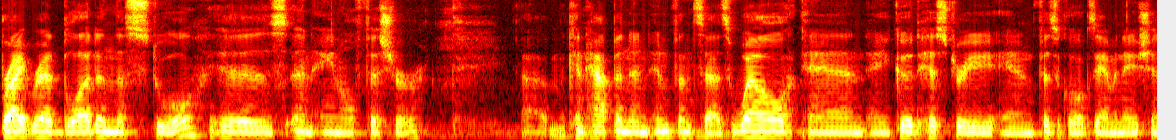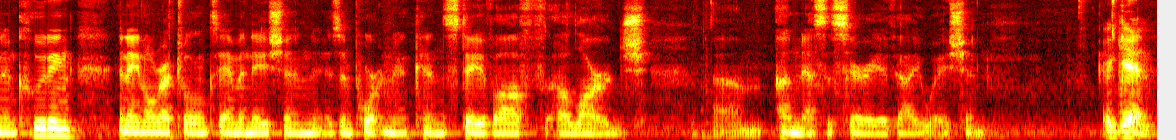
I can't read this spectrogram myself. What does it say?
bright red blood in the stool is an anal fissure. Um, can happen in infants as well, and a good history and physical examination, including an anal rectal examination, is important and can stave off a large um, unnecessary evaluation. Again,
